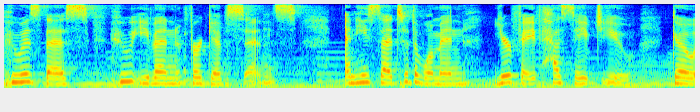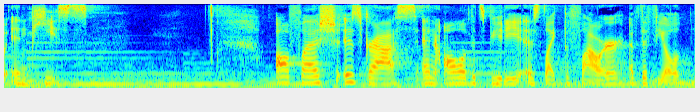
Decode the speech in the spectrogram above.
Who is this who even forgives sins? And he said to the woman, Your faith has saved you. Go in peace. All flesh is grass, and all of its beauty is like the flower of the field.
